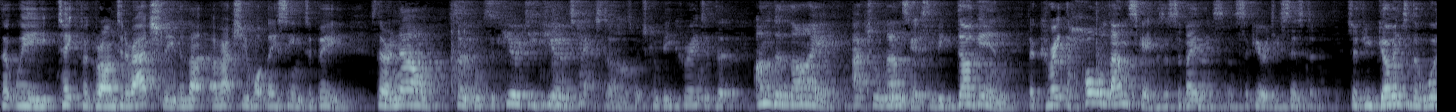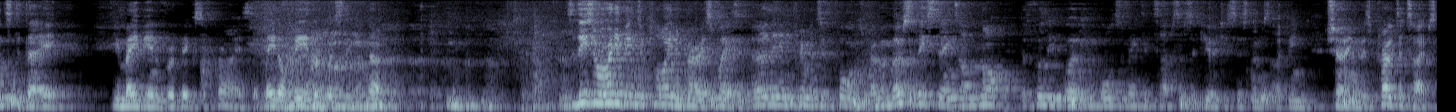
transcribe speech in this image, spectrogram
that we take for granted are actually, the, are actually what they seem to be. So there are now so-called security geotextiles, which can be created that underlie actual landscapes and be dug in, that create the whole landscape as a surveillance and security system. So if you go into the woods today, you may be in for a big surprise. It may not be the woods that you know. So these are already being deployed in various ways, in early and primitive forms. Remember, most of these things are not the fully working automated types of security systems I've been showing you as prototypes.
